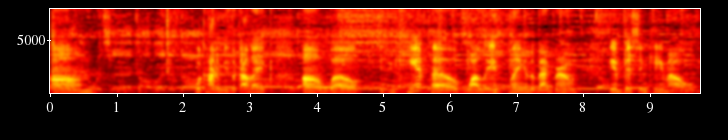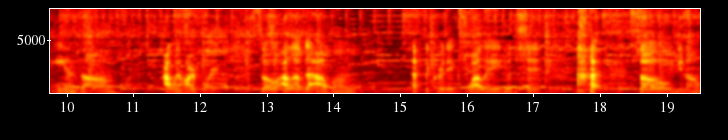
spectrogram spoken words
Um what kind of music I like? Um well if you can't tell, Wale's playing in the background. Ambition came out, and um, I went hard for it. So I love the album. F the critics, Wale, you're the shit. so you know,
